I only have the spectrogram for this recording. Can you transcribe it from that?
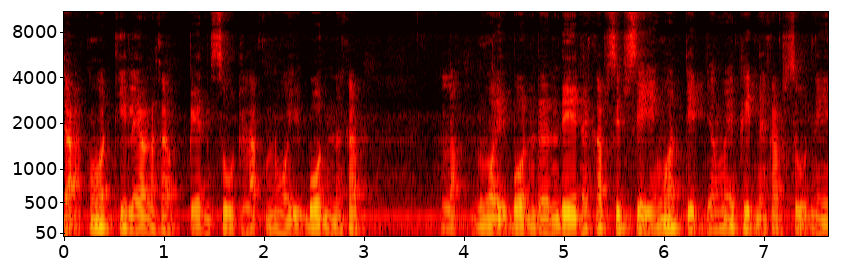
จากงวดที่แล้วนะครับ เป็นสูตรหลักหน่วยบนนะครับ หลักหน่วยบนเดินดีนะครับ 14 งวดติดยังไม่ผิดนะครับ สูตรนี้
